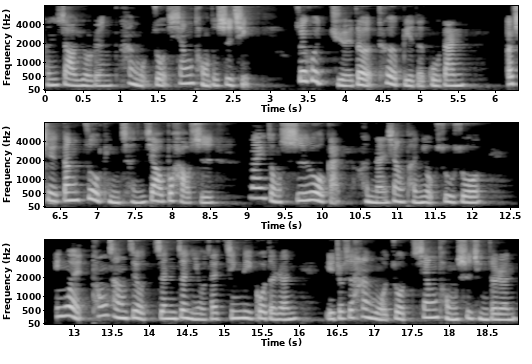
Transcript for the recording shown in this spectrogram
很少有人和我做相同的事情，所以会觉得特别的孤单。而且当作品成效不好时，那一种失落感很难向朋友诉说，因为通常只有真正有在经历过的人，也就是和我做相同事情的人，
